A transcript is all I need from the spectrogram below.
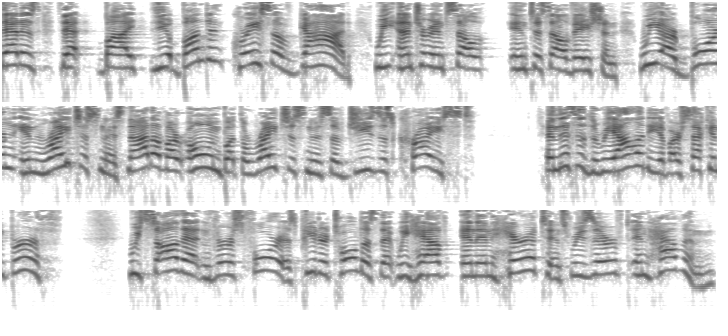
that is that by the abundant grace of God, we enter into salvation. We are born in righteousness, not of our own, but the righteousness of Jesus Christ. And this is the reality of our second birth. We saw that in verse 4 as Peter told us that we have an inheritance reserved in heaven.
